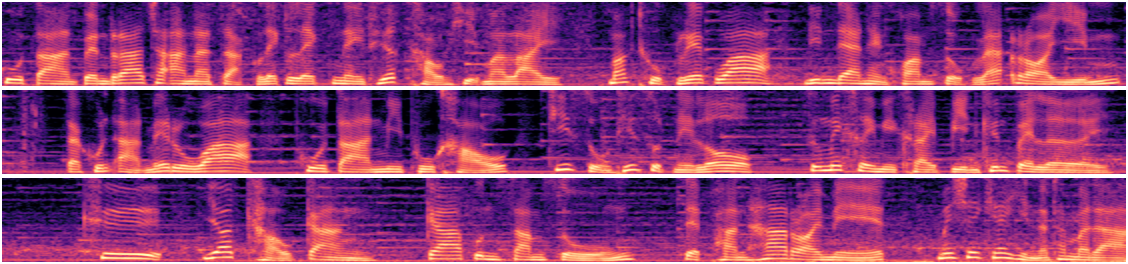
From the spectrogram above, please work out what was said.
ภูตานเป็นราชอาณาจักรเล็กๆ ในเทือกเขาหิมาลัย มักถูกเรียกว่าดินแดนแห่งความสุขและรอยยิ้ม แต่คุณอาจไม่รู้ว่าภูตานมีภูเขาที่สูงที่สุดในโลก ซึ่งไม่เคยมีใครปีนขึ้นไปเลย คือยอดเขากังกาปุนซามสูง 7,500 เมตร ไม่ใช่แค่หินธรรมดา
